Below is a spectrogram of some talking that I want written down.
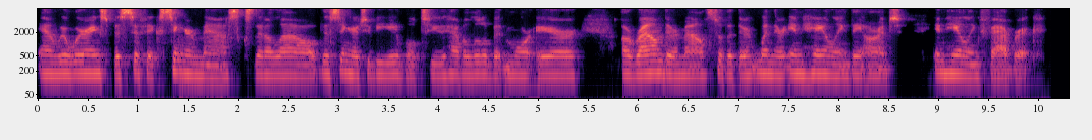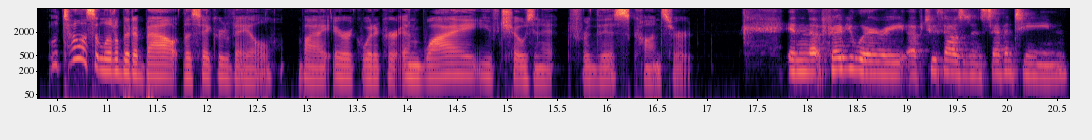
And we're wearing specific singer masks that allow the singer to be able to have a little bit more air around their mouth so that they're when they're inhaling they aren't inhaling fabric. Well tell us a little bit about the sacred veil by eric whitacre and why you've chosen it for this concert. In february of 2017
